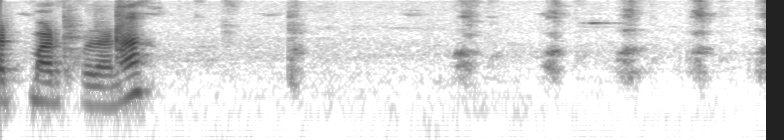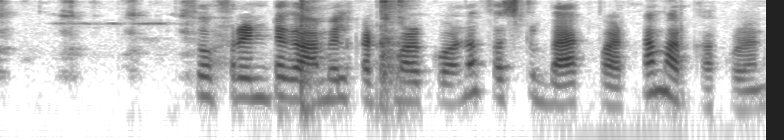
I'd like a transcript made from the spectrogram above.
ಕಟ್ ಮಾಡ್ಕೊಳ್ಳೋಣ. ಸೊ ಫ್ರಂಟ್ಗೆ ಆಮೇಲೆ ಕಟ್ ಮಾಡ್ಕೊಳ್ಳೋಣ. ಫಸ್ಟ್ ಬ್ಯಾಕ್ ಪಾರ್ಟ್ನ ಮಾರ್ಕ್ ಹಾಕೊಳ್ಳೋಣ.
